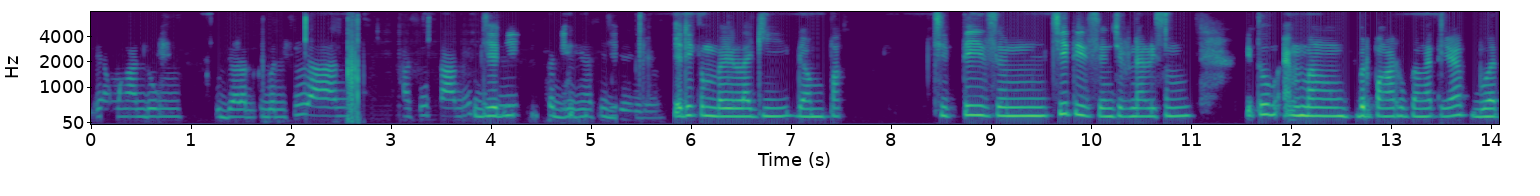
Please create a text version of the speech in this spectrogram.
yang mengandung ujaran kebencian hasutan itu jadi kejinya si J gitu. jadi kembali lagi dampak citizen citizen journalism itu emang berpengaruh banget ya buat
